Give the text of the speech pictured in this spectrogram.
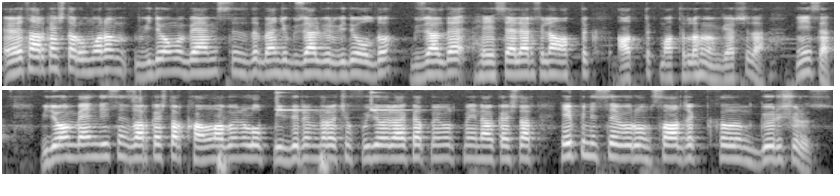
Evet arkadaşlar umarım videomu beğenmişsinizdir. Bence güzel bir video oldu. Güzel de HS'ler falan attık. Attık mı hatırlamıyorum gerçi de. Neyse. Videomu beğendiyseniz arkadaşlar kanala abone olup bildirimleri açıp videoyu like atmayı unutmayın arkadaşlar. Hepinizi seviyorum. Sağlıcakla kalın. Görüşürüz.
